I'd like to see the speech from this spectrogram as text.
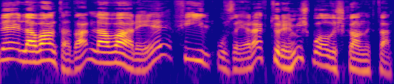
ve lavantadan lavareye fiil uzayarak türemiş bu alışkanlıktan.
